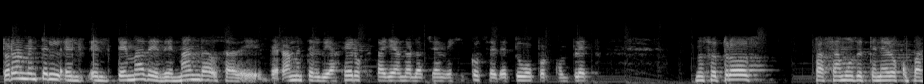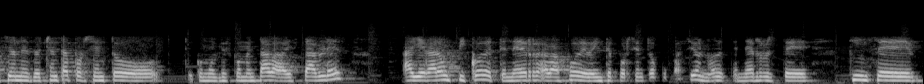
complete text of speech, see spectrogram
Realmente el tema de demanda, o sea, de, de, realmente el viajero que está llegando a la Ciudad de México se detuvo por completo. Nosotros pasamos de tener ocupaciones de 80%, como les comentaba, estables, a llegar a un pico de tener abajo de 20% ocupación, ¿no? De tener este 15,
